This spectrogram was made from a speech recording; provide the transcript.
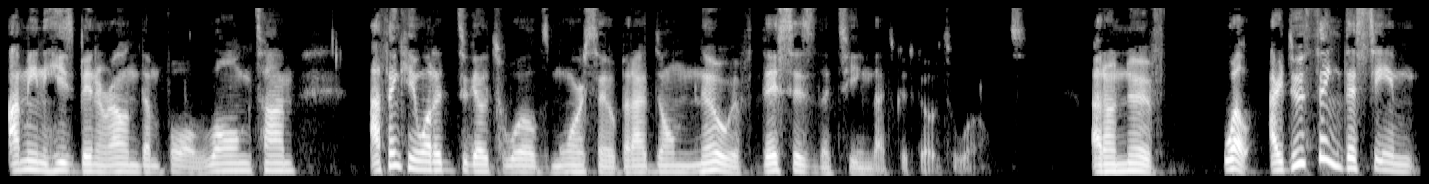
I mean, he's been around them for a long time. I think he wanted to go to Worlds more so, but I don't know if this is the team that could go to Worlds. I don't know if. Well, I do think this team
